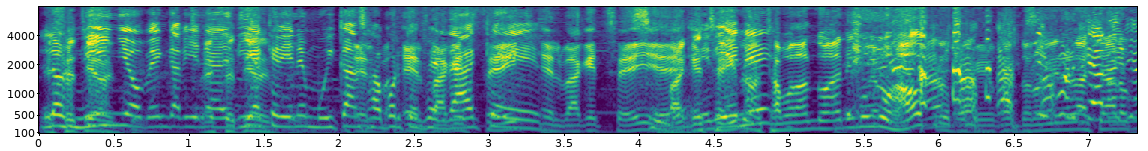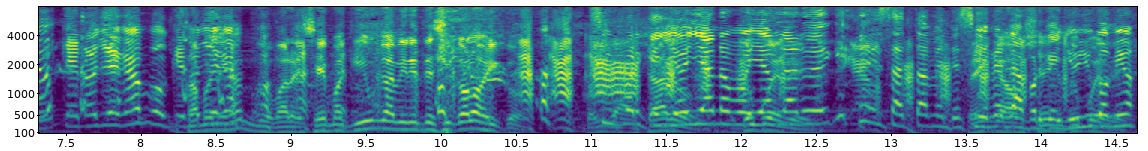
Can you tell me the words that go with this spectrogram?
Los niños, venga, viene el día que vienen muy cansados porque es verdad backstage, que... El backstage. Sí, ¿eh? Esté, viene- nos estamos dando ánimo unos a otros, porque cuando no Sí, viene la Charo, yo- Que no llegamos, que no estamos llegamos. llegando, parecemos aquí un gabinete psicológico. Sí, porque yo ya no voy a hablar de que exactamente, sí Venga, es verdad, porque Yuyu Venga,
